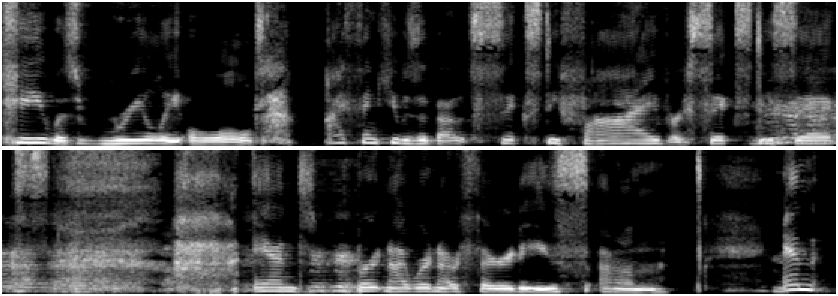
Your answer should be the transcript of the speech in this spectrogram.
he was really old. I think he was about 65 or 66. and Bert and I were in our 30s. Um, and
